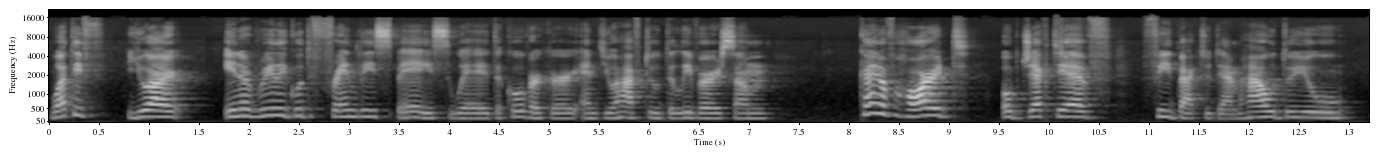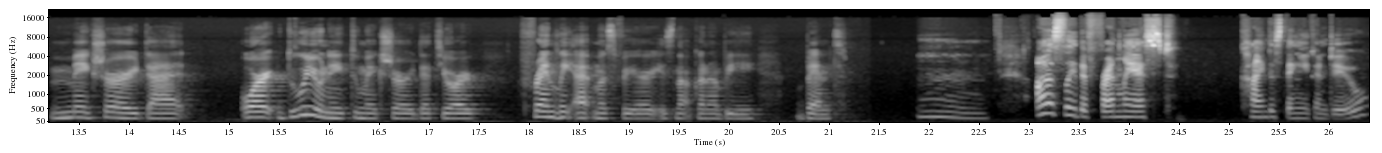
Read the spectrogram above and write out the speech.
What if you are in a really good friendly space with a coworker and you have to deliver some kind of hard objective feedback to them how do you make sure that or do you need to make sure that your friendly atmosphere is not going to be bent mm. honestly the friendliest kindest thing you can do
